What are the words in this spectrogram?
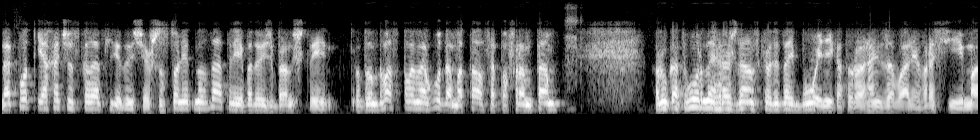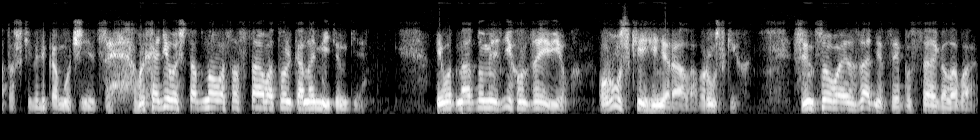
Так вот, я хочу сказать следующее, что сто лет назад Илья Иванович Бронштейн, вот он два с половиной года мотался по фронтам рукотворной гражданской вот этой бойни, которую организовали в России матушки великомученицы, выходил из штабного состава только на митинги. И вот на одном из них он заявил, у русских генералов, русских, свинцовая задница и пустая голова.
